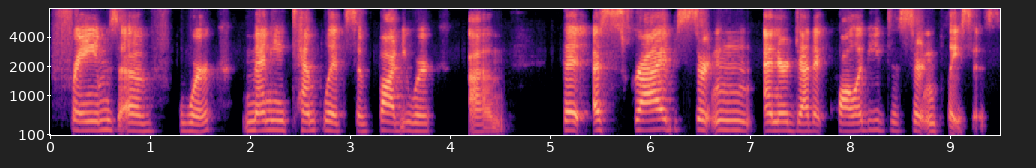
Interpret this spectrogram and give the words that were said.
frames of work, many templates of body work um, that ascribe certain energetic quality to certain places,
